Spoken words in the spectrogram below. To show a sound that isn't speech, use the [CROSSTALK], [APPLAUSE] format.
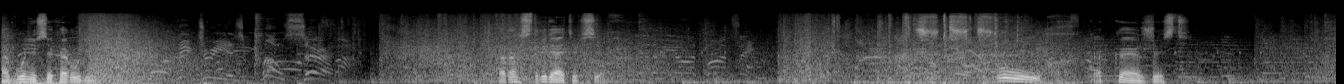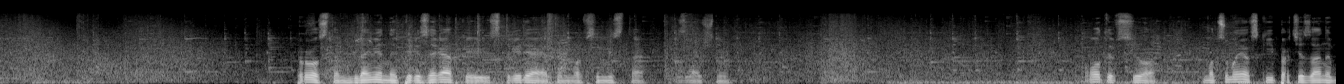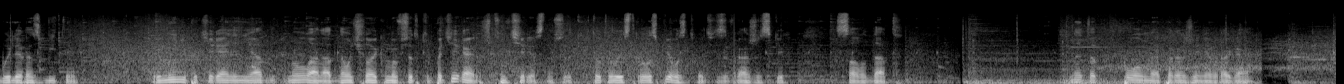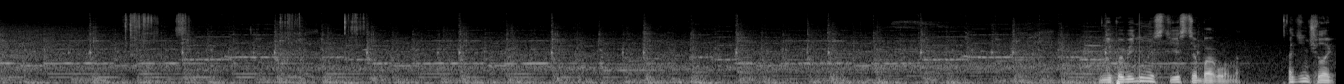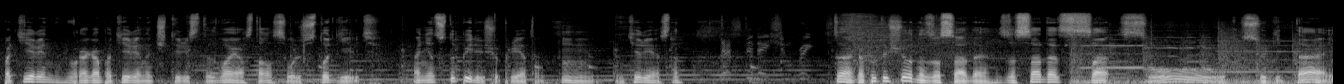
Огонь у всех орудий. Расстреляйте всех. Ух, какая жесть. Просто мгновенная перезарядка и стреляет он во все места значные. Вот и все. Мацумаевские партизаны были разбиты. И мы не потеряли ни одного... Ну ладно, одного человека мы все-таки потеряли, [LAUGHS] что интересно. Все-таки кто-то выстрел успел сделать из вражеских солдат. Но это полное поражение врага. Непобедимость есть оборона. Один человек потерян, врага потеряно 402 и осталось всего лишь 109. Они отступили еще при этом. Хм, интересно. Так, а тут еще одна засада. Засада со... О, все Китай.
